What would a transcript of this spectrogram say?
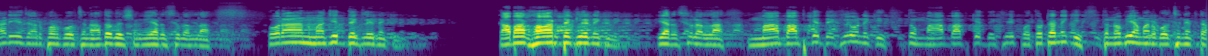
দাঁড়িয়ে যাওয়ার পর বলছেন, আদবের সঙ্গে, ইয়া রাসূলুল্লাহ, কোরআন মাজিদ দেখলে নাকি? কাবা ঘর দেখলে নাকি? ইয়া মা বাপকে দেখলেও নাকি? তো মা বাপকে দেখলে কতটা নাকি? তো নবী আমার বলছেন, একটা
